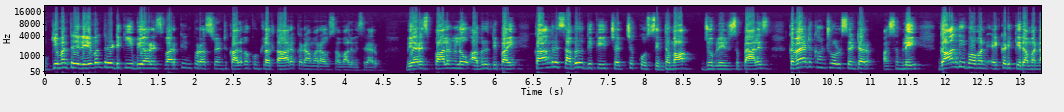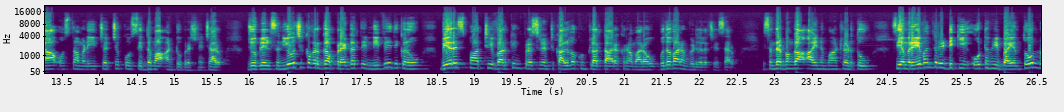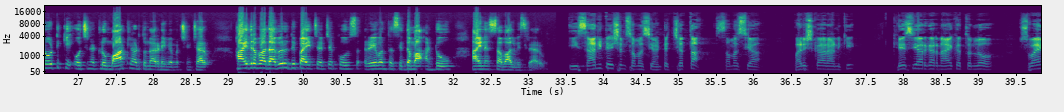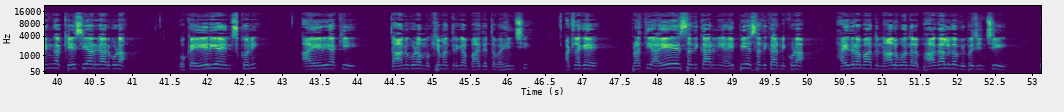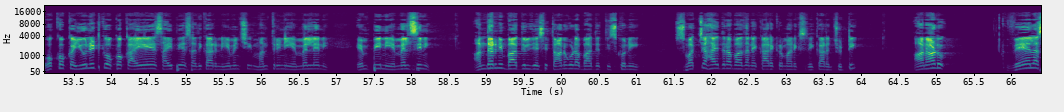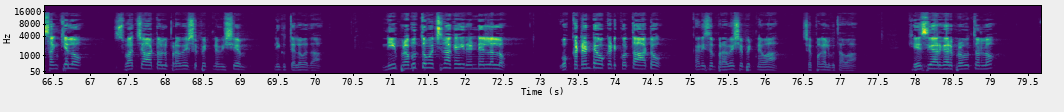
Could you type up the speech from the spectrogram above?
ముఖ్యమంత్రి రేవంత్ రెడ్డికి BRS working president Kalvakuntla Taraka Ramarao సవాల్ విసిరారు. బీఆర్ఎస్ పాలనలో అభివృద్ధిపై కాంగ్రెస్ అభివృద్ధికి చర్చకు సిద్ధమా? Jubilee Hills palace command control centre assembly Gandhi Bhavan ఎక్కడికి రమన్నా వస్తామని చర్చకు సిద్ధమా అంటూ ప్రశ్నించారు. జూబ్లీహిల్స్ నియోజకవర్గ ప్రగతి నివేదికను BRS party working president Kalvakuntla Taraka Ramarao బుధవారం విడుదల చేశారు. ఈ సందర్భంగా ఆయన మాట్లాడుతూ సీఎం రేవంత్ రెడ్డికి ఓటమి భయంతో నోటికి వచ్చినట్లు మాట్లాడుతున్నారని విమర్శించారు. హైదరాబాద్ అభివృద్ధి అభివృద్ధిపై చర్చకు రేవంత్ సిద్ధమా అంటూ ఆయన సవాల్ విసిరారు. ఈ శానిటేషన్ సమస్య అంటే చెత్త సమస్య పరిష్కారానికి కేసీఆర్ గారి నాయకత్వంలో స్వయంగా కేసీఆర్ గారు కూడా ఒక ఏరియా ఎంచుకొని ఆ ఏరియాకి తాను కూడా ముఖ్యమంత్రిగా బాధ్యత వహించి అట్లాగే ప్రతి ఐఏఎస్ అధికారిని ఐపీఎస్ అధికారిని కూడా హైదరాబాద్ నాలుగు వందల భాగాలుగా విభజించి ఒక్కొక్క యూనిట్కి ఒక్కొక్క ఐఏఎస్ ఐపీఎస్ అధికారిని నియమించి మంత్రిని ఎమ్మెల్యేని ఎంపీని ఎమ్మెల్సీని అందరినీ బాధ్యులు చేసి తాను కూడా బాధ్యత తీసుకొని స్వచ్ఛ హైదరాబాద్ అనే కార్యక్రమానికి శ్రీకారం చుట్టి ఆనాడు వేల సంఖ్యలో స్వచ్ఛ ఆటోలు ప్రవేశపెట్టిన విషయం నీకు తెలియదా నీ ప్రభుత్వం వచ్చినాక ఈ రెండేళ్ళలో ఒక్కటంటే ఒకటి కొత్త ఆటో కనీసం ప్రవేశపెట్టినవా? చెప్పగలుగుతావా? కేసీఆర్ గారి ప్రభుత్వంలో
